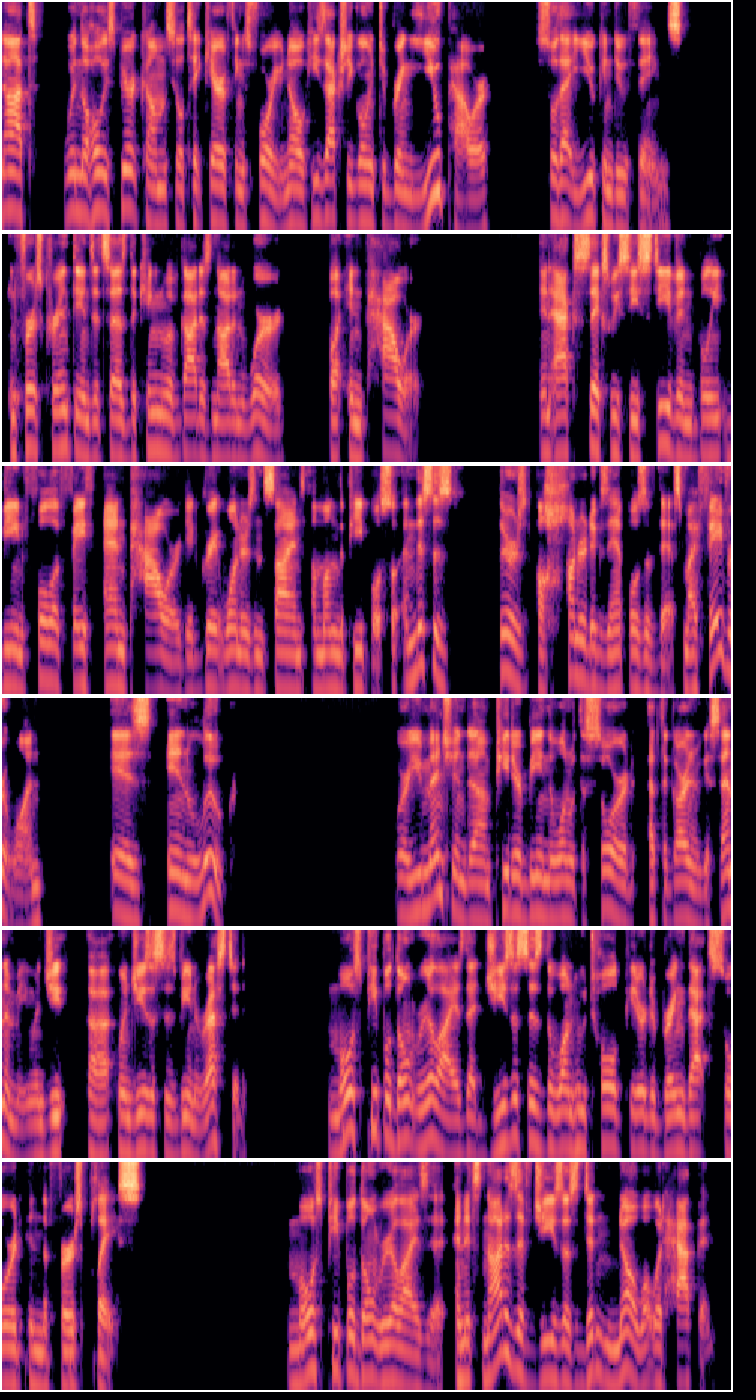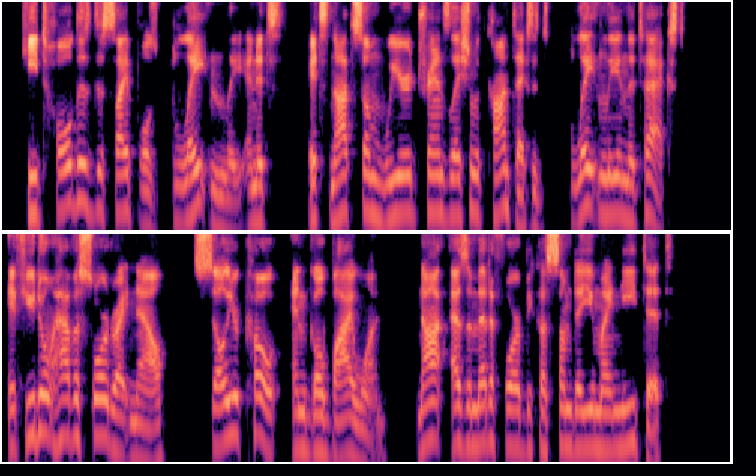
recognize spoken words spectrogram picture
not when the Holy Spirit comes, he'll take care of things for you. No, he's actually going to bring you power so that you can do things. In First Corinthians, it says, The kingdom of God is not in word, but in power. in Acts 6, we see Stephen being full of faith and power, did great wonders and signs among the people. So, and this is, there's a hundred examples of this. My favorite one is in Luke, where you mentioned um, Peter being the one with the sword at the Garden of Gethsemane when, G- uh, when Jesus is being arrested. Most people don't realize that Jesus is the one who told Peter to bring that sword in the first place. Most people don't realize it. And it's not as if Jesus didn't know what would happen. He told his disciples blatantly, and it's it's not some weird translation with context. It's blatantly in the text. If you don't have a sword right now, sell your coat and go buy one not as a metaphor because someday you might need it,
